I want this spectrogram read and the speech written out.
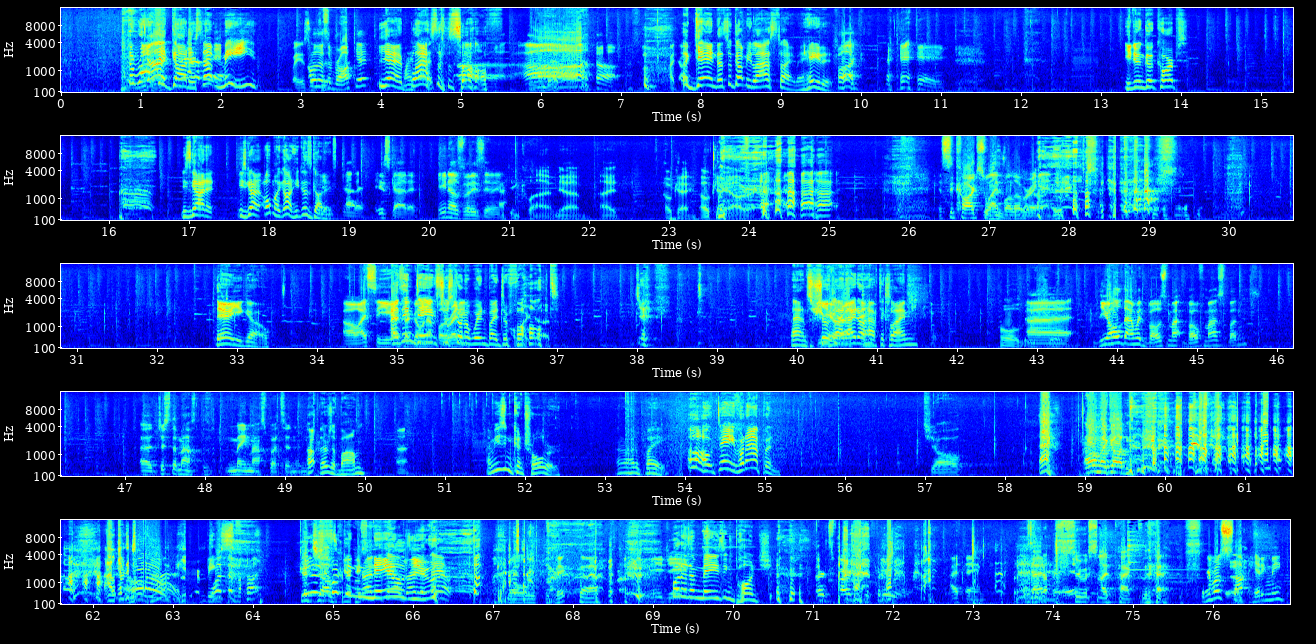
The rocket got us, not me. Wait, is Oh, it there's a rocket? Yeah, it My blasted us off. Ah! I. Again, that's what got me last time. I hate it. Fuck. Hey. You doing good, Corpse? He's got it. He's got it. Oh my god, he does got He's it. got it. He's got it. He knows what he's doing. I can climb. Yeah. I. Okay. Okay. All right. It's the card swipe all over again. There you go. Oh, I see. You I think are going Dave's up just gonna win by default. Man, I'm sure You're glad right, I don't man. have to climb. Holy Uh, do you hold down with both both mouse buttons? Uh, just the mouse, the main mouse button. And Oh, there's a bomb. Uh. I'm using controller. I don't know how to play. Oh, Dave, what happened? Joel. Ah, Oh my god! I love this. Hear him What the fuck? Good job, fucking Chris. Nailed you. tail. Roll for Victor. What an amazing punch. Third spark to three, I think. Is that it? Suicide pact there. Can everyone stop hitting me?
